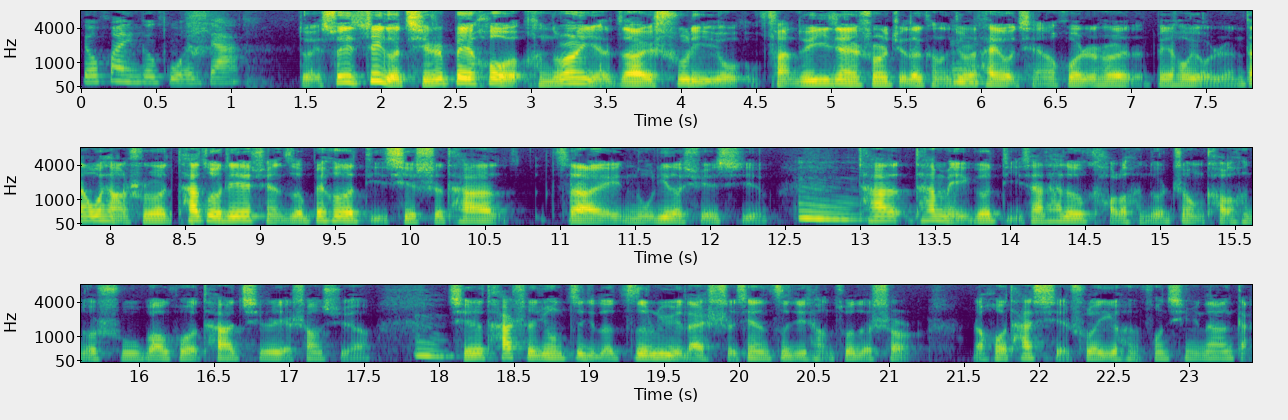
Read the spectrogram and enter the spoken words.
又换一个国家。对，所以这个其实背后很多人也在书里有反对意见，说觉得可能就是嗯他有钱，或者说背后有人。但我想说，他做这些选择背后的底气是他在努力的学习，嗯他他每个底下他都考了很多证，考了很多书，包括他其实也上学。嗯其实他是用自己的自律来实现自己想做的事儿，然后他写出了一个很风轻云淡的感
